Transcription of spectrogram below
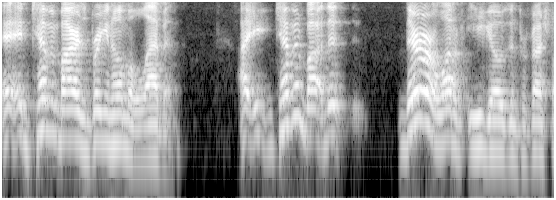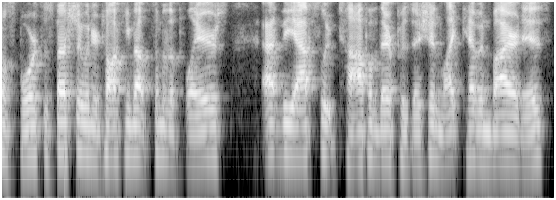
And, and Kevin Byard's bringing home 11. I, Kevin, there are a lot of egos in professional sports, especially when you're talking about some of the players at the absolute top of their position, like Kevin Byard is.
